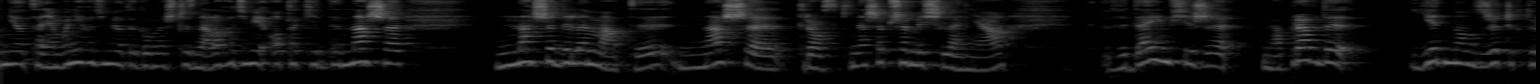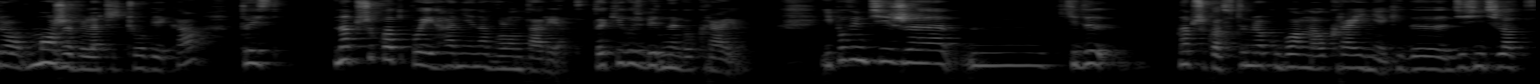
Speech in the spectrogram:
nie oceniam, bo nie chodzi mi o tego mężczyznę, ale chodzi mi o takie te nasze nasze dylematy, nasze troski, nasze przemyślenia. Wydaje mi się, że naprawdę jedną z rzeczy, którą może wyleczyć człowieka, to jest na przykład pojechanie na wolontariat do jakiegoś biednego kraju. I powiem Ci, że mm, kiedy na przykład w tym roku byłam na Ukrainie, kiedy 10 lat,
